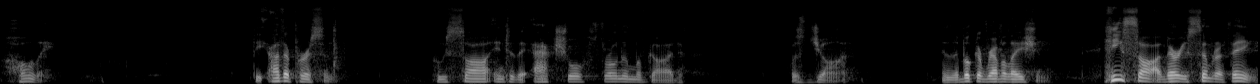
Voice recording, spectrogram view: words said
Holy. The other person who saw into the actual throne room of God was John. In the book of Revelation, he saw a very similar thing.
